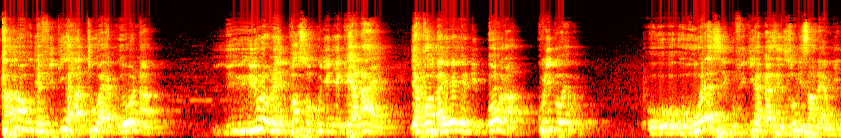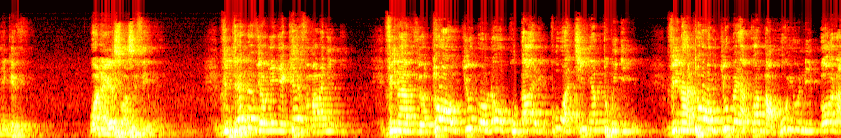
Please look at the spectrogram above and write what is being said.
Kama hujafikia hatua ya kuona yule unayepaswa kunyenyekea naye ya kwamba yeye ni bora kuliko wewe, hu- hu- hu- huwezi kufikia kazi nzuri sana ya unyenyekevu. Bwana Yesu asifiwe. Vitendo vya unyenyekevu mara nyingi vinavyotoa ujumbe unaokubali kuwa chini ya mtu mwingine, vinatoa ujumbe ya kwamba huyu ni bora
